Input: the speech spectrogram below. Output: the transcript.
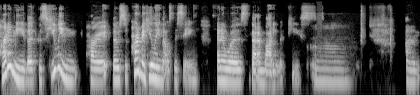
part of me that this healing part, there was a part of my healing that was missing, and it was that embodiment piece. Mm. Um,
